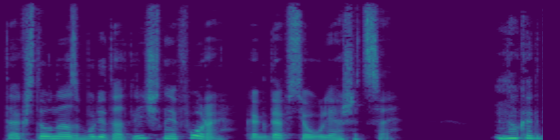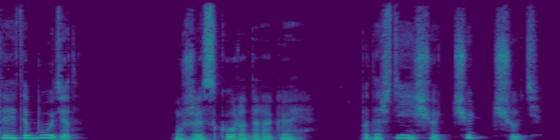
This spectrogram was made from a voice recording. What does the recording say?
Так что у нас будет отличная фора, когда все уляжется. Но когда это будет? Уже скоро, дорогая. Подожди еще чуть-чуть.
